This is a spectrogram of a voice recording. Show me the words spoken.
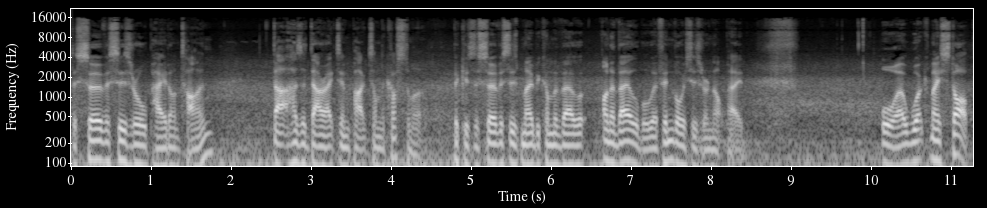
the services are all paid on time that has a direct impact on the customer because the services may become avail- unavailable if invoices are not paid. Or work may stop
